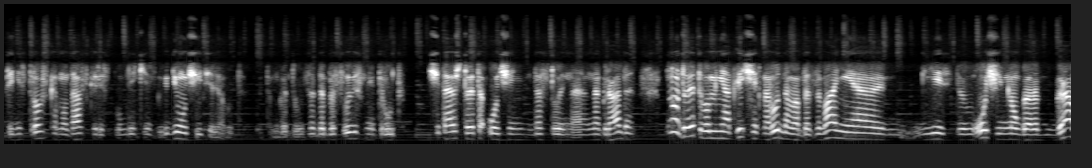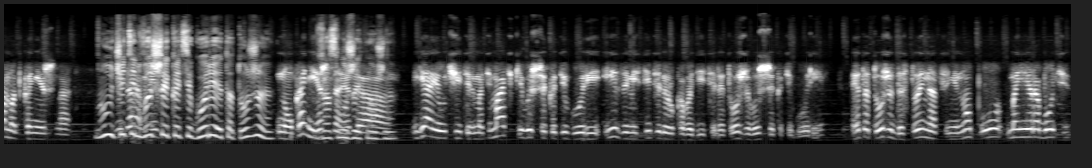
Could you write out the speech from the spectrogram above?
Приднестровской Молдавской Республики к Дню Учителя вот, в этом году за добросовестный труд. Считаю, что это очень достойная награда. Ну, до этого у меня отличник народного образования, есть очень много грамот, конечно. Ну, учитель да, высшей мне... категории это тоже ну, конечно, заслужить это... нужно. Я и учитель математики высшей категории, и заместитель руководителя тоже высшей категории. Это тоже достойно оценено по моей работе.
